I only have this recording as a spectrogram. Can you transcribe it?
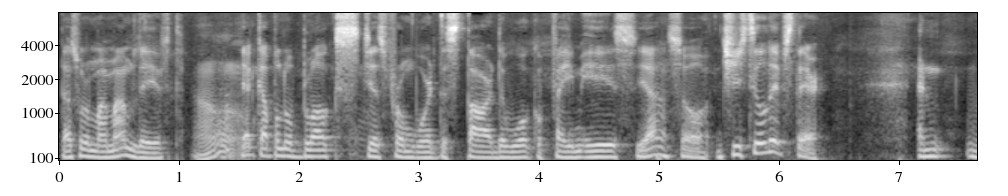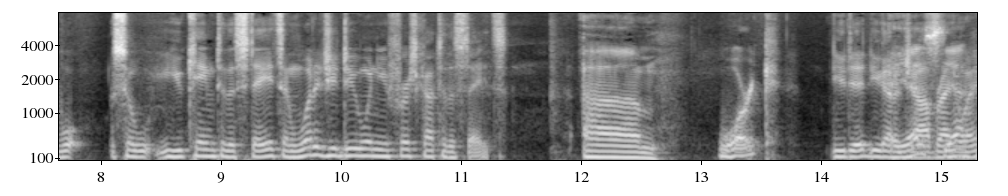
That's where my mom lived. Oh. Yeah, a couple of blocks just from where the star, the Walk of Fame is. Yeah, so she still lives there. And w- so you came to the States, and what did you do when you first got to the States? Um, work. You did? You got a Yes, job right yeah. away?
